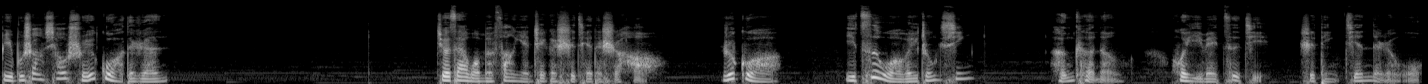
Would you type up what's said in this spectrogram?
比不上削水果的人。”就在我们放眼这个世界的时候，如果以自我为中心，很可能会以为自己是顶尖的人物。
